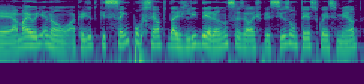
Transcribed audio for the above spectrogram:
é, a maioria não, acredito que 100% das lideranças elas precisam ter esse conhecimento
